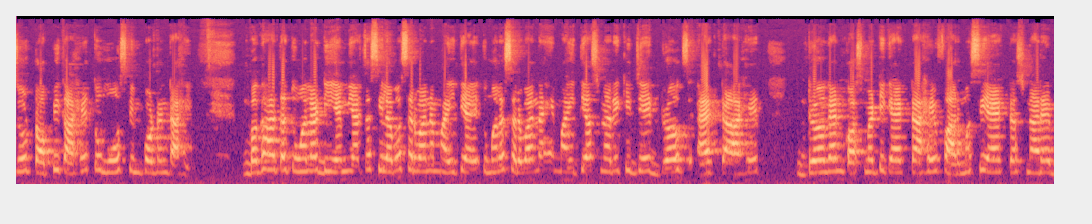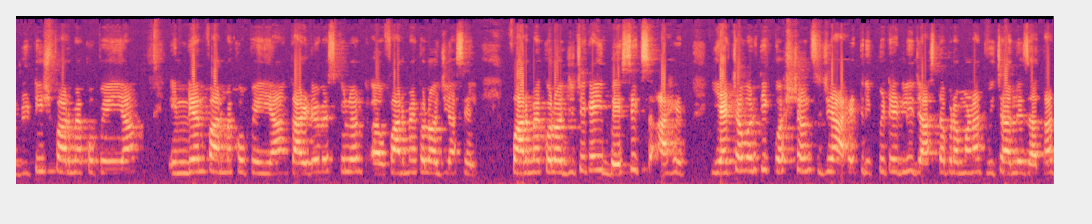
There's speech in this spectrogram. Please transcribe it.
जो टॉपिक आहे तो मोस्ट इम्पॉर्टंट आहे. बघा आता तुम्हाला डीएमईआरचा सिलेबस सर्वांना माहिती आहे. तुम्हाला सर्वांना हे माहिती असणार आहे की जे ड्रग्ज ऍक्ट आहेत ड्रग अँड कॉस्मेटिक ऍक्ट आहे फार्मसी ऍक्ट असणार आहे British pharmacopoeia Indian pharmacopoeia cardiovascular pharmacology असेल. फार्मॅकोलॉजीचे काही बेसिक्स आहेत. याच्यावरती क्वेश्चन्स जे आहेत रिपीटेडली जास्त प्रमाणात विचारले जातात.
